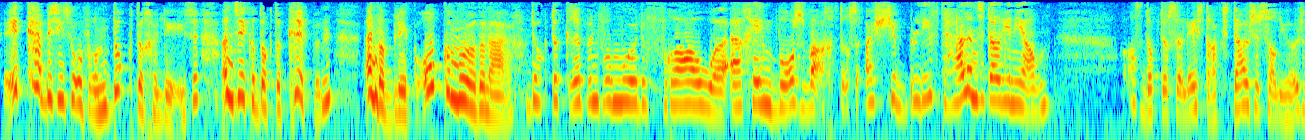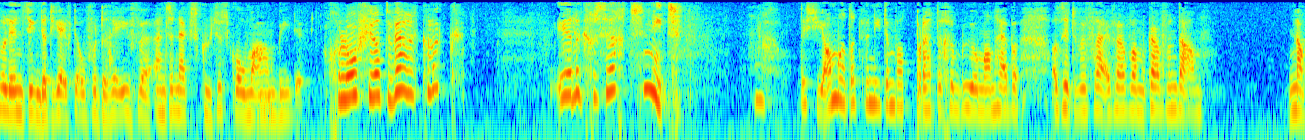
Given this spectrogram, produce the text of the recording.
Ik heb eens iets over een dokter gelezen, een zeker dokter Krippen, en dat bleek ook een moordenaar. Dokter Krippen vermoorde vrouwen en geen boswachters. Alsjeblieft, Helen, stel je niet aan. Als dokter Salé straks thuis is, zal hij heus wel inzien dat hij heeft overdreven... en zijn excuses komen aanbieden. Geloof je dat werkelijk? Eerlijk gezegd niet. Het is jammer dat we niet een wat prettige buurman hebben... al zitten we vrij ver van elkaar vandaan. Nou,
